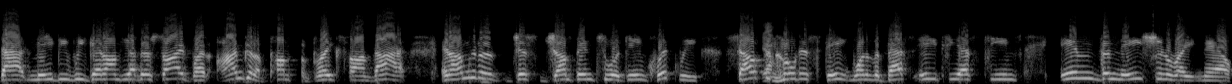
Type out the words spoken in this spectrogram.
that maybe we get on the other side. But I'm going to pump the brakes on that, and I'm going to just jump into a game quickly. South Yeah. Dakota State, one of the best ATS teams in the nation right now,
